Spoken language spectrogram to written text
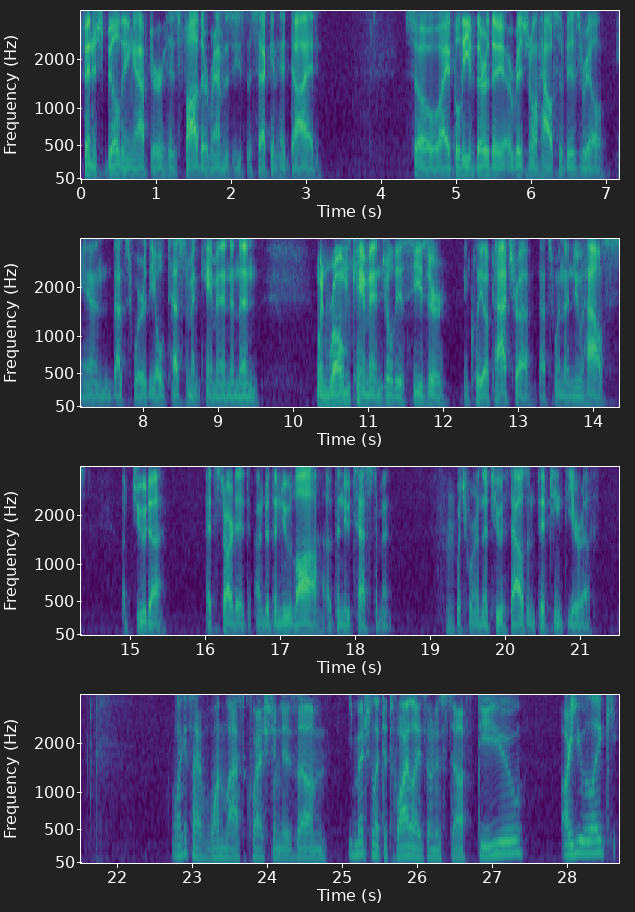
finished building after his father Ramesses II had died. So I believe they're the original house of Israel, and that's where the Old Testament came in. And then when Rome came in, Julius Caesar and Cleopatra, that's when the new house of Judah had started under the new law of the New Testament, hmm. which we're in the 2015th year of. Well, I guess I have one last question is um you mentioned like the Twilight Zone and stuff. Do you are you like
